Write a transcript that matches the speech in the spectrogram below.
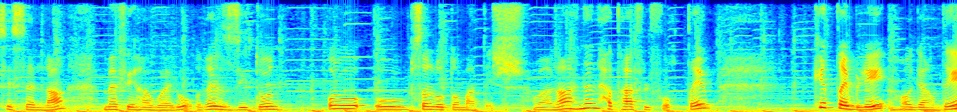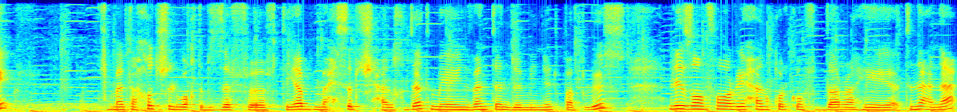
c'est celle là mafihawalo rel et ou bcelle automatish voilà maintenant on met ça dans le four كي طيب la regardez ما تاخذش الوقت بزاف في الطياب ما حسبتش شحال خدات mais une vingtaine de minutes pas plus les enfants الريحه نقول لكم في الدار راهي تنعنع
